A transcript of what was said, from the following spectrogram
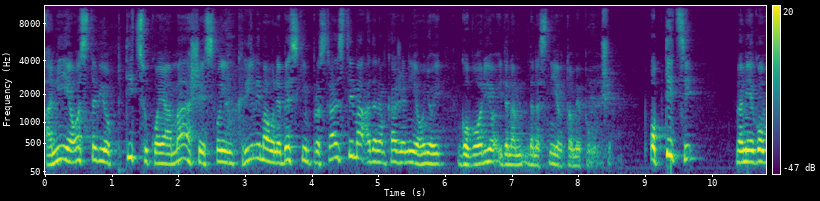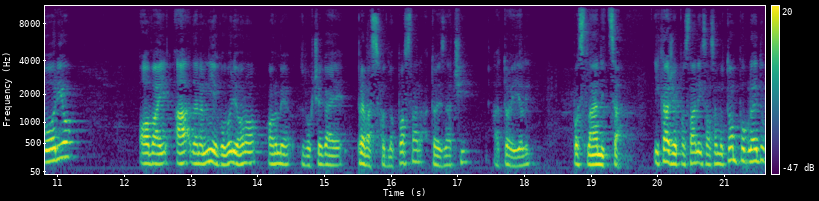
a nije ostavio pticu koja maše svojim krilima u nebeskim prostranstvima, a da nam kaže nije o njoj govorio i da, nam, da nas nije o tome poučio. O ptici nam je govorio, ovaj, a da nam nije govorio ono, onome zbog čega je prevashodno poslan, a to je znači a to je jeli, poslanica. I kaže poslanik sam sam u tom pogledu,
